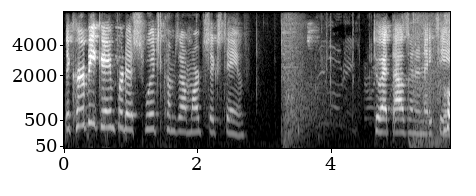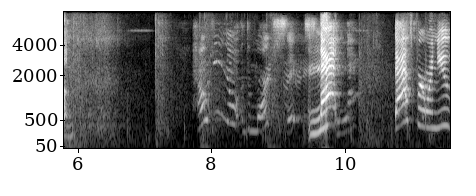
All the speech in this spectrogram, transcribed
The Kirby game for the Switch comes out March 16th. 2018. How do you know the March 6th? And that that's for when you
